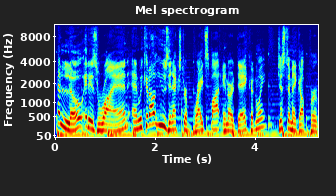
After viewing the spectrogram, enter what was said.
Hello, it is Ryan, and we could all use an extra bright spot in our day, couldn't we? Just to make up for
